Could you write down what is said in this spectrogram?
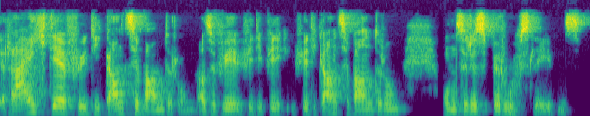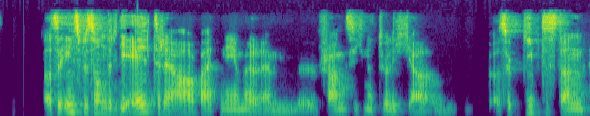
reicht der für die ganze Wanderung, also für, für, die, für, die, für die ganze Wanderung unseres Berufslebens. Also insbesondere die ältere Arbeitnehmer ähm, fragen sich natürlich, ja, also gibt es dann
